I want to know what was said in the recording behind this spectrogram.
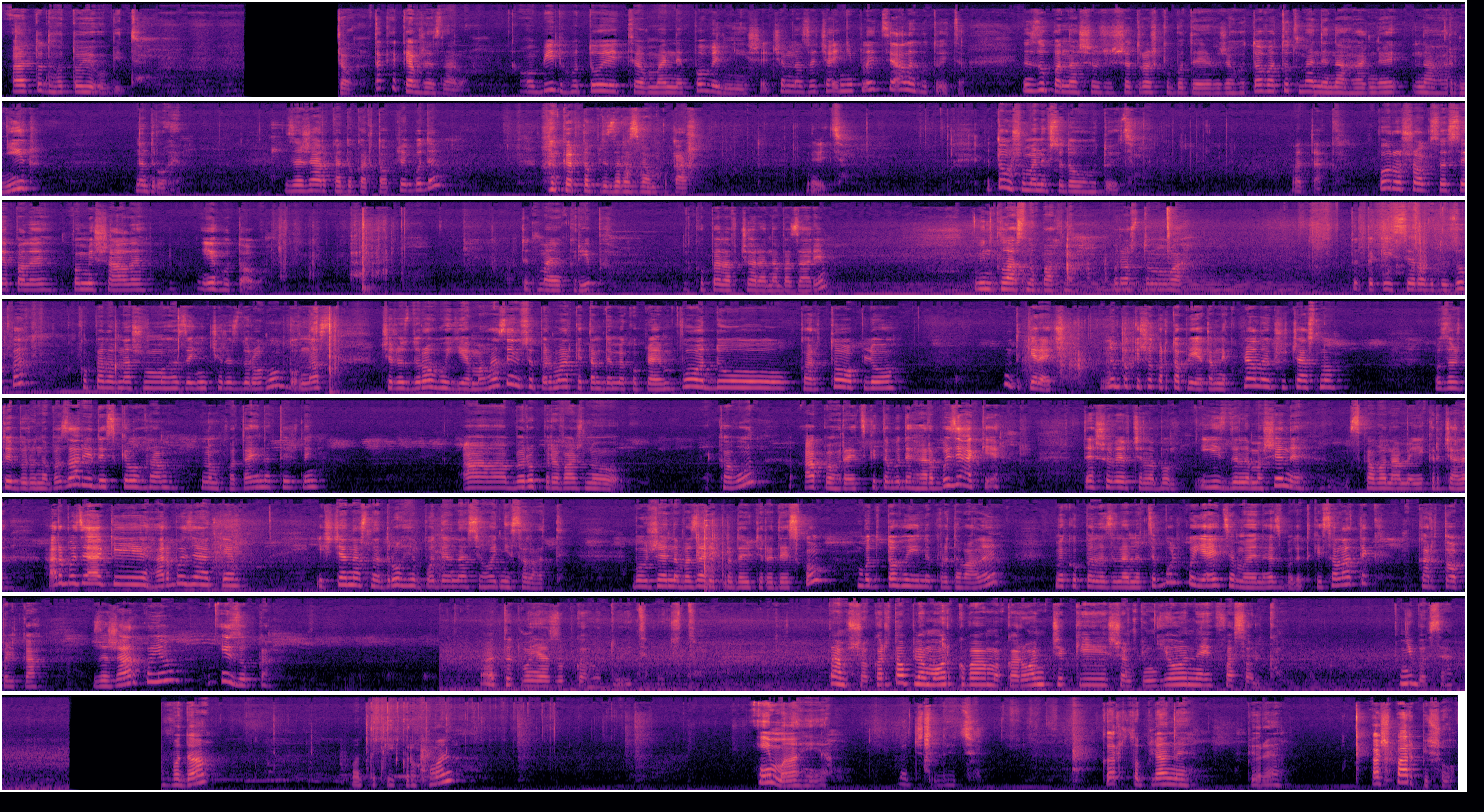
А тут готую обід. Що, так як я вже знала. Обід готується в мене повільніше, ніж на звичайній плиці, але готується. Зупа наша вже ще трошки буде вже готова. Тут в мене на, гарні... на гарнір на друге. Зажарка до картоплі буде. Картоплю зараз вам покажу. Дивіться. Для того, що в мене все довго готується. Отак. Порошок засипали, помішали і готово. Тут маю кріп. Купила вчора на базарі. Він класно пахне. Просто муа. Тут такий сирок до зупи. Купила в нашому магазині через дорогу, бо в нас через дорогу є магазин, супермаркет, там, де ми купляємо воду, картоплю. Ну, такі речі. Ну, поки що картоплі я там не купляла, якщо чесно. Бо завжди беру на базарі десь кілограм. Нам вистачає на тиждень. Беру переважно кавун, а по-грецьки це буде гарбузяки. Те, що вивчила, бо їздили машини з кавунами і кричали Гарбузяки, гарбузяки. І ще нас на друге буде у нас сьогодні салат. Бо вже на базарі продають редиску, бо до того її не продавали. Ми купили зелену цибульку, яйця, майонез, буде такий салатик, картопелька з зажаркою і зубка. А тут моя зубка готується, бачите. Там що? Картопля, морква, макарончики, шампіньйони, фасолька. Ніби все. Вода. Ось такий крохмаль. І магія. Бачите, дивіться. Картопляне пюре. Аж пар пішов.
